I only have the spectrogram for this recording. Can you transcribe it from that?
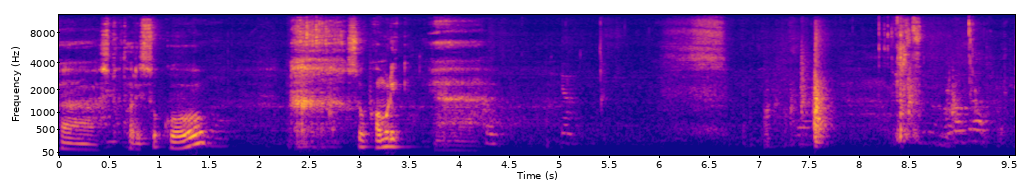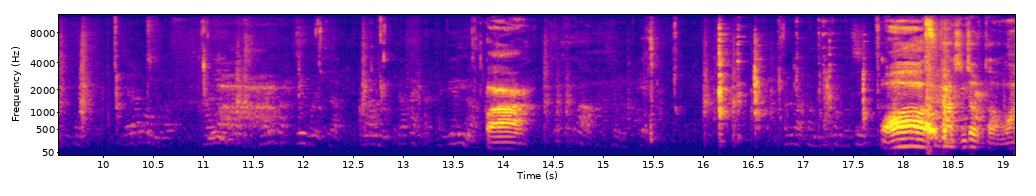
자, 도다리 쑥국. 쑥 버무리 이야. 와. 와, 쑥향 진짜 좋다. 와.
